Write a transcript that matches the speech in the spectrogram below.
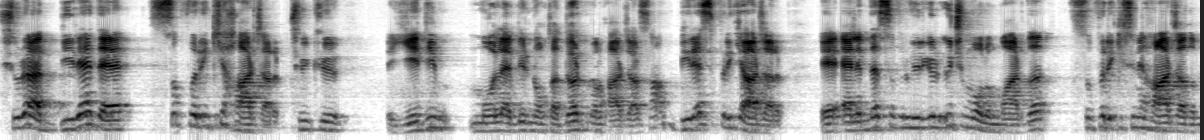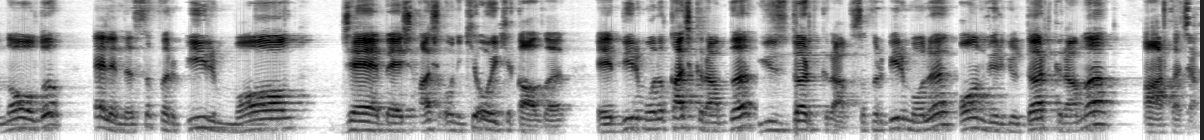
Şuraya 1'e de 0.2 harcarım. Çünkü 7 mole 1.4 mol harcarsam 1'e 0.2 harcarım. E, elimde 0,3 molum vardı. 0.2'sini harcadım. Ne oldu? Elimde 0,1 mol C5H12O2 kaldı. E, 1 molü kaç gramdı? 104 gram. 0,1 molü 10,4 gramı artacak.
